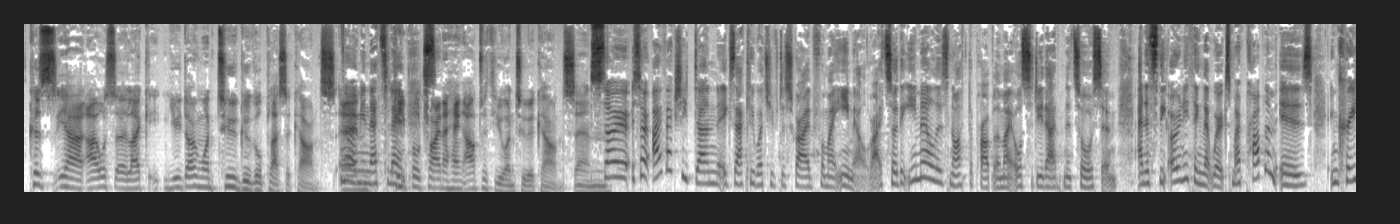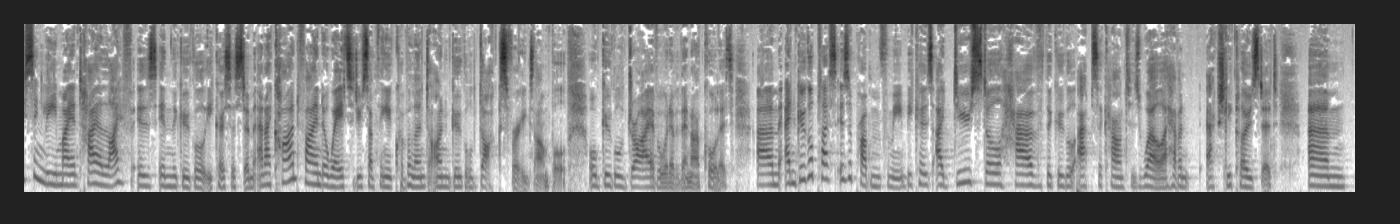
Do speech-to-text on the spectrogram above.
Because yeah, I also like you don't want two Google Plus accounts. No, I mean, that's lame. people trying to hang out with you on two accounts. And So, so I've actually done exactly what you've described for my email, right? So the email is not the problem. I also do that, and it's awesome, and it's the only thing that works. My problem is increasingly my entire life is in the Google ecosystem, and I can't find a way to do something equivalent on Google Docs, for example, or Google Drive, or whatever they now call it. Um, and Google Plus is a problem for me because I do still have the Google Apps account as well. I haven't actually closed it. Um,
